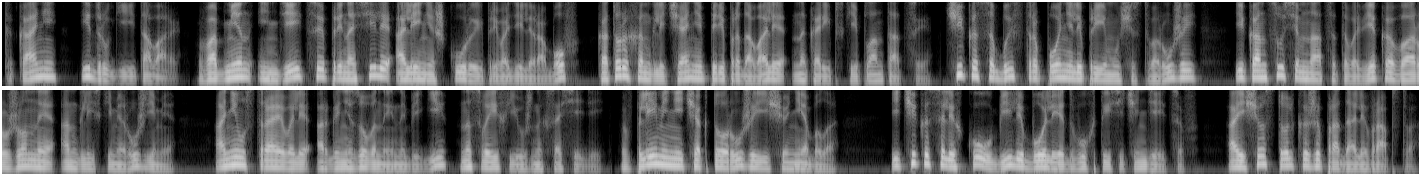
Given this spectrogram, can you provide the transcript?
ткани и другие товары. В обмен индейцы приносили олени шкуры и приводили рабов, которых англичане перепродавали на карибские плантации. Чикаса быстро поняли преимущество ружей, и к концу 17 века вооруженные английскими ружьями, они устраивали организованные набеги на своих южных соседей. В племени Чакто ружей еще не было, и Чикаса легко убили более двух тысяч индейцев, а еще столько же продали в рабство.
